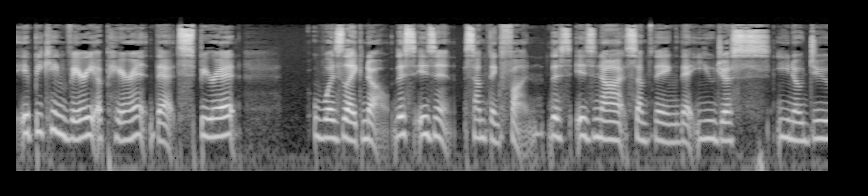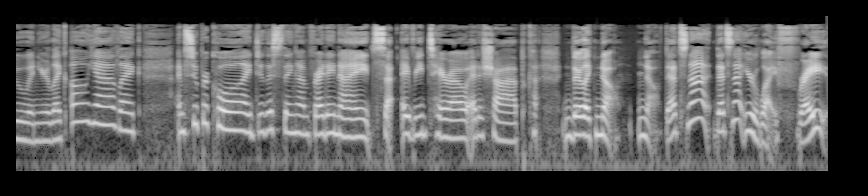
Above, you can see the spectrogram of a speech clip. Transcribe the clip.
it became very apparent that spirit was like, no, this isn't something fun. This is not something that you just, you know, do and you're like, oh yeah, like I'm super cool. I do this thing on Friday nights. I read tarot at a shop. They're like, no, no, that's not that's not your life, right?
